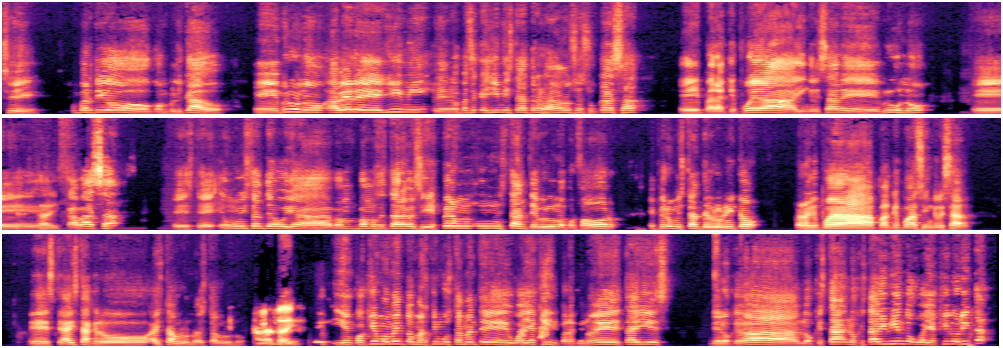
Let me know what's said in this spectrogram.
Sí, un partido complicado. Eh, Bruno, a ver, eh, Jimmy, eh, lo que pasa es que Jimmy está trasladándose a su casa eh, para que pueda ingresar eh, Bruno, eh. Cabaza. Este, en un instante voy a, vam- vamos a estar a ver si espera un, un instante, Bruno, por favor. Espera un instante, Brunito, para que pueda, para que puedas ingresar. Este, ahí está, creo, ahí está Bruno, ahí está Bruno. Eh, y en cualquier momento Martín Bustamante Guayaquil para que nos dé detalles de lo que va lo que está lo que está viviendo Guayaquil ahorita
